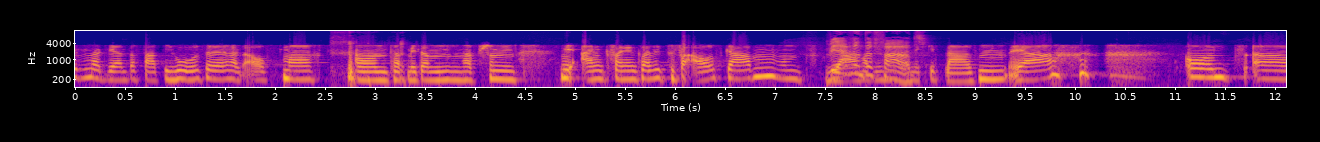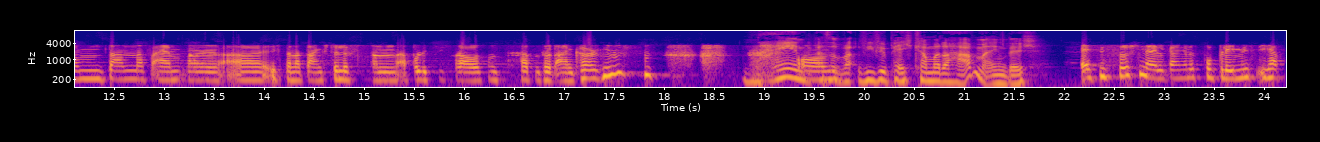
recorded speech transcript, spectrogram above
ich habe halt während der Fahrt die Hose halt aufgemacht und habe mir dann hab schon mir angefangen quasi zu verausgaben und Während ja, der halt Fahrt? geblasen, ja. Und ähm, dann auf einmal äh, ist bei einer Tankstelle von ein Polizist raus und hat uns halt angehalten. Nein, Und- also wie viel Pech kann man da haben eigentlich? Es ist so schnell gegangen. Das Problem ist, ich habe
